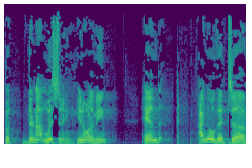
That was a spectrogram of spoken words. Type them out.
but they're not listening. You know what I mean? And I know that. Uh,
